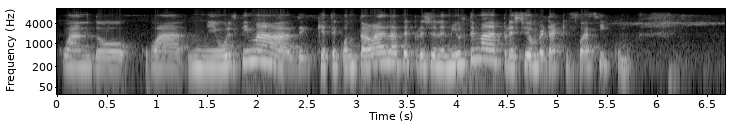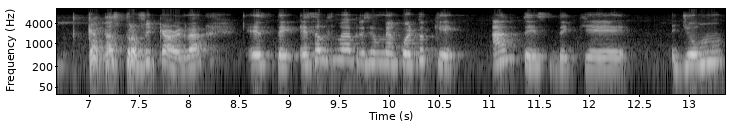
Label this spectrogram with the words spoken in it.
cuando, mi última, que te contaba de las depresiones, mi última depresión, ¿verdad? Que fue así como catastrófica, ¿verdad? Este, esa última depresión me acuerdo que antes de que yo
